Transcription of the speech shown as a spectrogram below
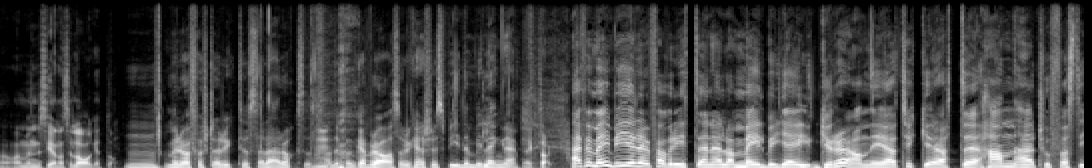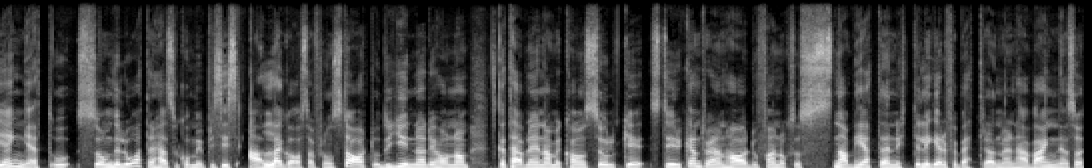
ja, men i senaste laget. Då. Mm. Men det var första rycktussar där också som Mm. hade funkat bra så då kanske speeden blir längre. Exakt. Nej, för mig blir favoriten 11 Mailby Yale grön. Jag tycker att eh, han är tuffast i gänget och som det låter här så kommer precis alla gasa från start och då gynnar det honom. Ska tävla i en amerikansk sulke. Styrkan tror jag han har, då får han också snabbheten ytterligare förbättrad med den här vagnen. Så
